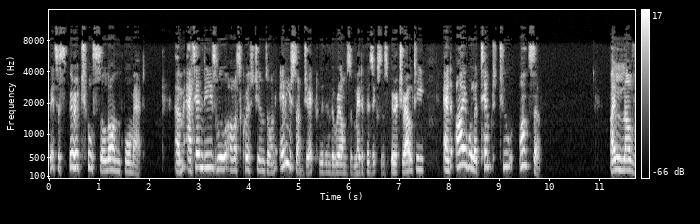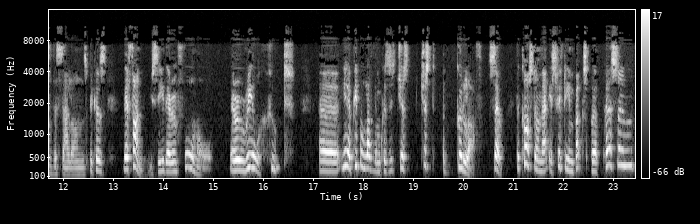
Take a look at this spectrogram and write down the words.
but it's a spiritual salon format. Um, attendees will ask questions on any subject within the realms of metaphysics and spirituality, and I will attempt to answer. I love the salons because they're fun. You see, they're informal. They're a real hoot. Uh, you know, people love them because it's just, just a good laugh. So the cost on that is 15 bucks per person.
